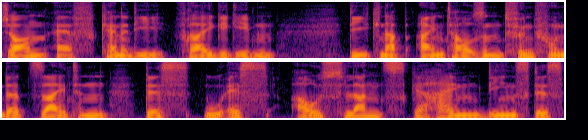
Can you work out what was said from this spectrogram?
John F. Kennedy freigegeben. Die knapp 1500 Seiten des US-Auslandsgeheimdienstes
